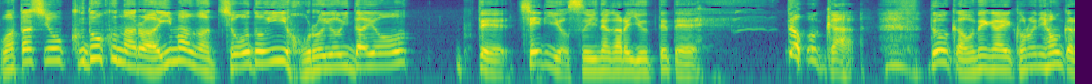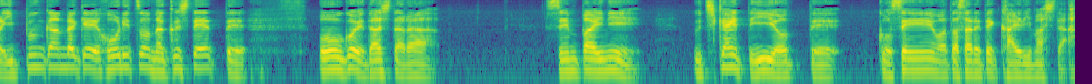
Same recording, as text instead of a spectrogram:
私を口説くなら今がちょうどいいほろ酔いだよってチェリーを吸いながら言ってて どうか、どうかお願い、この日本から1分間だけ法律をなくしてって大声出したら、先輩に、打ち帰っていいよって5000円渡されて帰りました。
